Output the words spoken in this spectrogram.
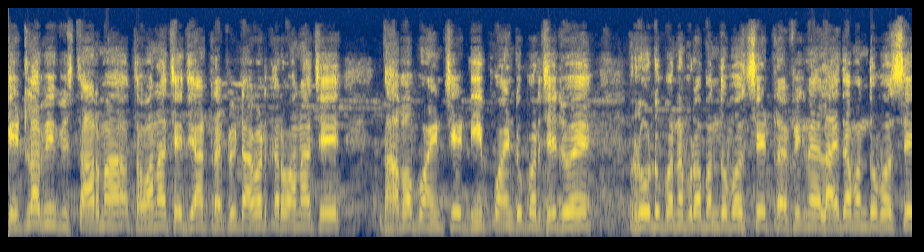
જેટલા બી વિસ્તારમાં થવાના છે, જ્યાં ટ્રાફિક ડાયવર્ટ કરવાના છે, ધાબા પોઈન્ટ છે ડીપ પોઈન્ટ ઉપર છે જો રોડ ઉપરના પૂરા બંદોબસ્ત છે, ટ્રાફિકના લાયદા બંદોબસ્ત છે,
